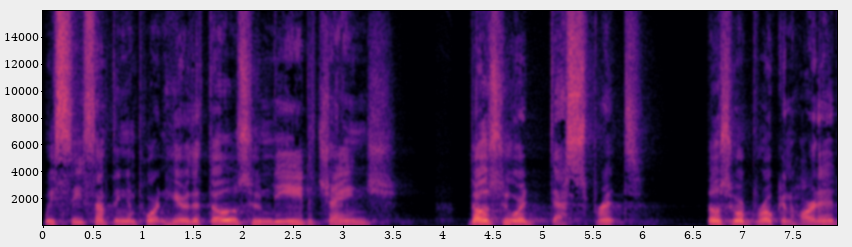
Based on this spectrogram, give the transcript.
We see something important here that those who need change, those who are desperate, those who are brokenhearted,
